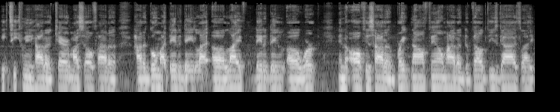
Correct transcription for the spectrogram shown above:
he teach me how to carry myself, how to how to go my day to day life, day to day work in the office, how to break down film, how to develop these guys. Like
